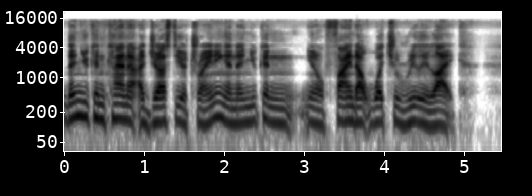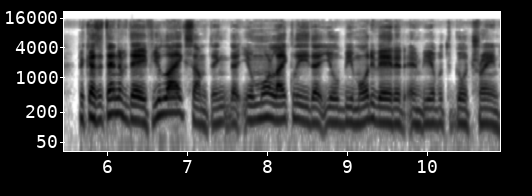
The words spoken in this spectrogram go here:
then you can kind of adjust your training, and then you can you know find out what you really like. Because at the end of the day, if you like something, that you're more likely that you'll be motivated and be able to go train.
